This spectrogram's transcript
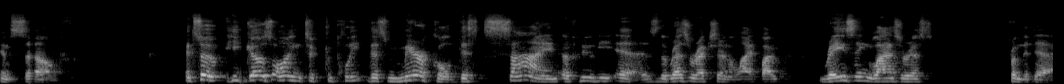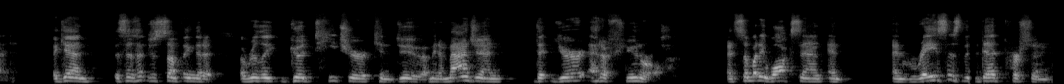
Himself. And so he goes on to complete this miracle, this sign of who he is, the resurrection and the life, by raising Lazarus from the dead. Again, this isn't just something that a, a really good teacher can do. I mean, imagine that you're at a funeral and somebody walks in and and raises the dead person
